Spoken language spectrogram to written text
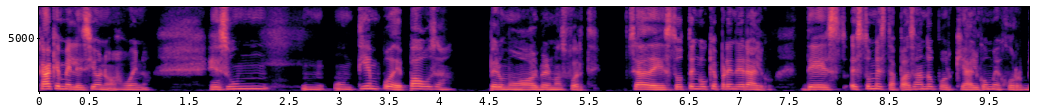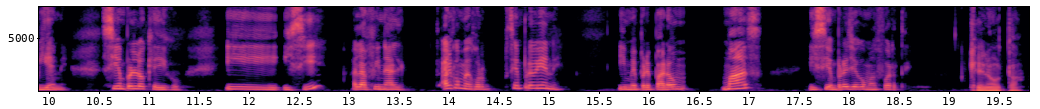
Cada que me lesiono, ah, bueno, es un, un tiempo de pausa, pero me voy a volver más fuerte. O sea, de esto tengo que aprender algo. De esto, esto me está pasando porque algo mejor viene. Siempre lo que digo. Y, y sí, a la final, algo mejor siempre viene. Y me preparo más y siempre llego más fuerte. Qué nota.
